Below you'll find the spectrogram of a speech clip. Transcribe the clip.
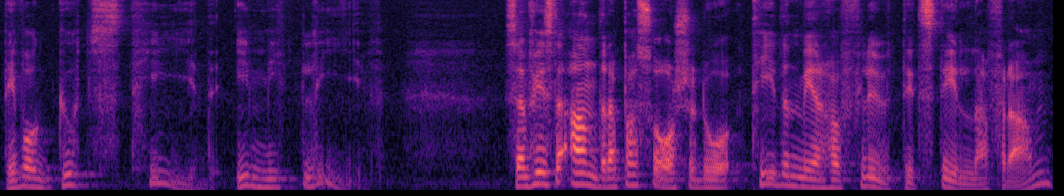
det var Guds tid i mitt liv. Sen finns det andra passager då tiden mer har flutit stilla fram.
